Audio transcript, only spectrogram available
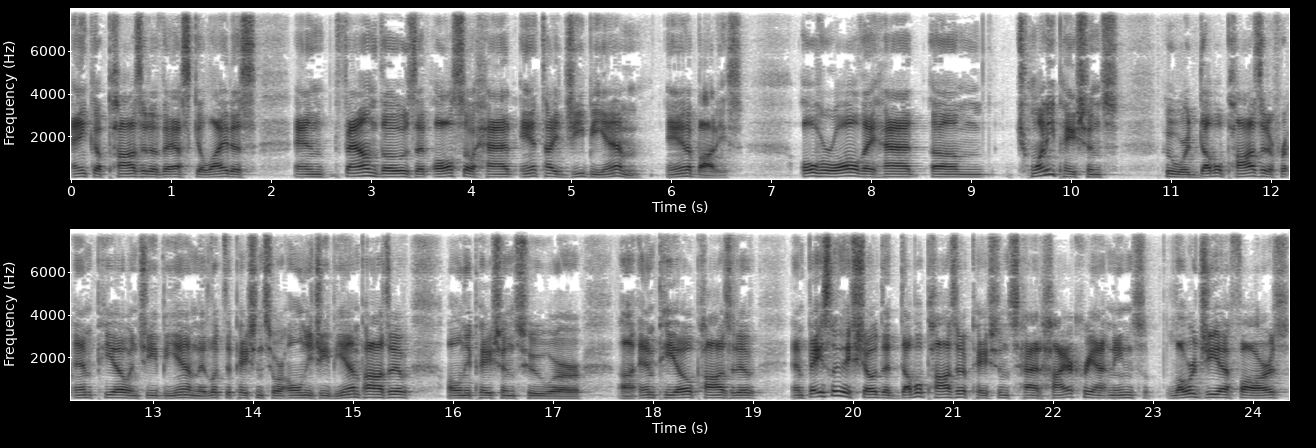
ANCA positive vasculitis and found those that also had anti GBM antibodies. Overall, they had um, 20 patients who were double positive for MPO and GBM. They looked at patients who are only GBM positive, only patients who were uh, MPO positive, and basically they showed that double positive patients had higher creatinines, lower GFRs.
